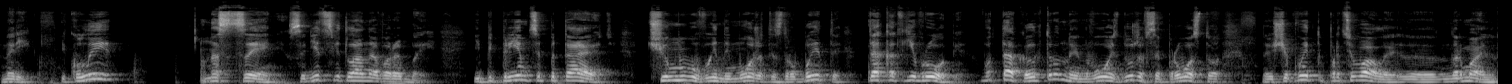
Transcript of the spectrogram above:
на рік. І коли на сцені сидить Світлана Воробей, і підприємці питають, чому ви не можете зробити так, як в Європі. От так, електронний інвойс, дуже все просто, щоб ми працювали е, нормально,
